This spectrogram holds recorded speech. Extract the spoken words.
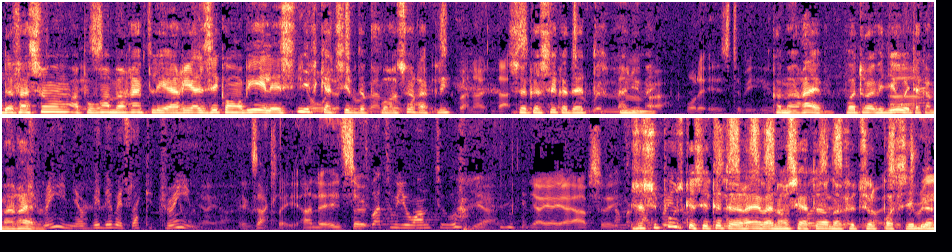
de façon à pouvoir me rappeler, à réaliser combien il est significatif de pouvoir se rappeler ce que c'est que d'être un humain. Comme un rêve. Votre vidéo était comme un rêve. Je suppose que c'était un rêve annonciateur d'un futur possible,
